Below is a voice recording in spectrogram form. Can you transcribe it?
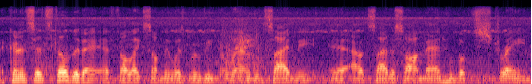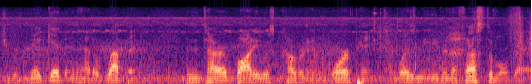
I couldn't sit still today. It felt like something was moving around inside me. Uh, Outside, I saw a man who looked strange. He was naked and had a weapon. His entire body was covered in war paint. It wasn't even a festival day.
